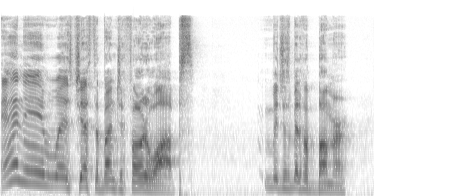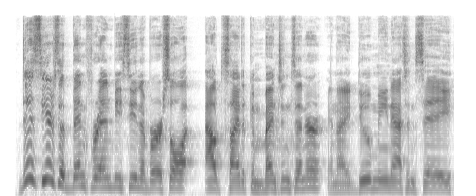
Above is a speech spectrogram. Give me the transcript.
And it was just a bunch of photo ops, which is a bit of a bummer. This year's event for NBC Universal outside the convention center, and I do mean as in say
